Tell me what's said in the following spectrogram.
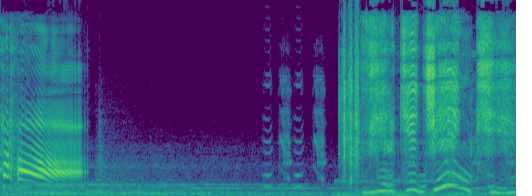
Ha-ha! Wielkie dzięki!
